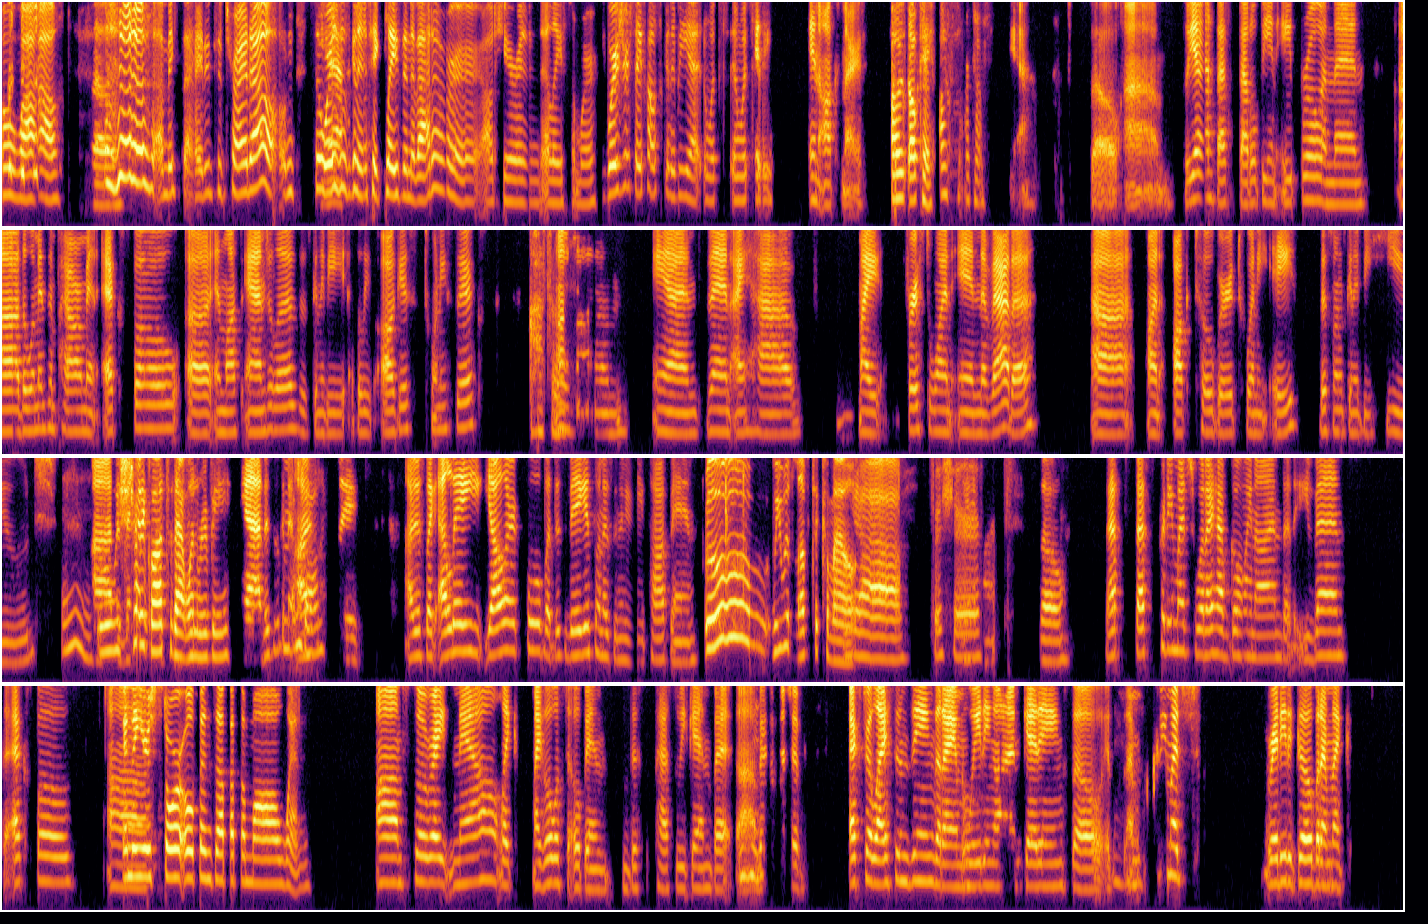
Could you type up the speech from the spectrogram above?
oh wow. So, I'm excited to try it out. So, where yeah. is this going to take place in Nevada or out here in LA somewhere? Where's your safe house going to be at? In what's in what city? In Oxnard. Oh, okay. Oxnard. Okay. Yeah. So, um, so yeah, that that'll be in April, and then uh, the Women's Empowerment Expo uh, in Los Angeles is going to be, I believe, August 26th. Awesome. Um, and then I have my first one in Nevada uh, on October 28th. This one's going to be huge. Mm. Uh, Ooh, we should try to go out to that one, Ruby. Yeah, this is going to honestly. Like, I'm just like LA, y'all are cool, but this Vegas one is going to be popping. Ooh, we would love to come out. Yeah for sure. So that's that's pretty much what I have going on. The, events, the expos. Um, and then your um, store opens up at the mall when? Um, so right now, like my goal was to open this past weekend, but um, mm-hmm. there's a bunch of extra licensing that I am mm-hmm. waiting on getting. So it's mm-hmm. I'm pretty much ready to go, but I'm like,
